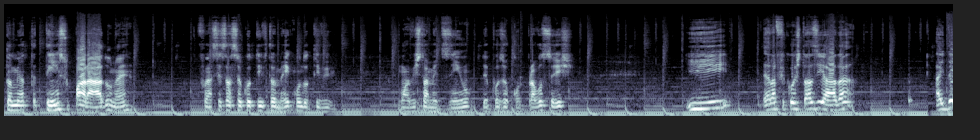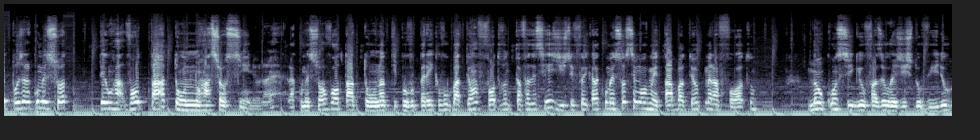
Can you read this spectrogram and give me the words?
também até tenso, parado, né? Foi a sensação que eu tive também quando eu tive um avistamentozinho. Depois eu conto para vocês. E ela ficou extasiada. Aí depois ela começou a ter um, voltar à tona no raciocínio, né? Ela começou a voltar à tona, tipo, peraí que eu vou bater uma foto, vou tentar fazer esse registro. E foi que ela começou a se movimentar, bateu a primeira foto, não conseguiu fazer o registro do vídeo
